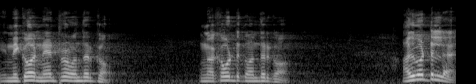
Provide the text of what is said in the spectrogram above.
இன்னைக்கோ நேற்றோ வந்திருக்கும். உங்கள் அக்கௌண்ட்டுக்கு வந்திருக்கும். அது மட்டும் இல்லை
